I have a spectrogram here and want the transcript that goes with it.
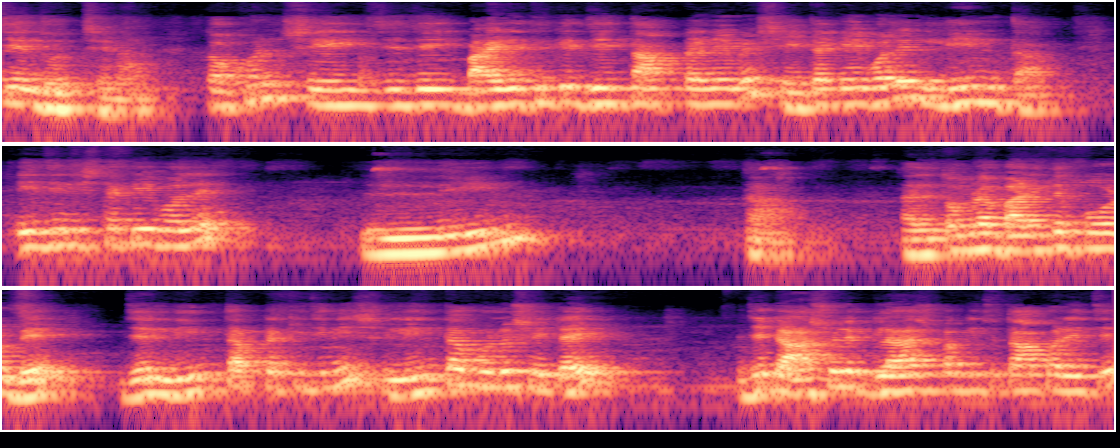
চেঞ্জ হচ্ছে না। তখন সেই যে, যেই বাইরে থেকে যেই তাপটা নেবে সেইটাকেই বলে লিন তাপ। এই জিনিসটাকেই বলে লিন তাপ। তাহলে তোমরা বাড়িতে পড়বে যে লিন তাপটা কি জিনিস? লিন তাপ হলো সেটাই যেটা আসলে গ্লাস বা কিছু তাপ হারিয়েছে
